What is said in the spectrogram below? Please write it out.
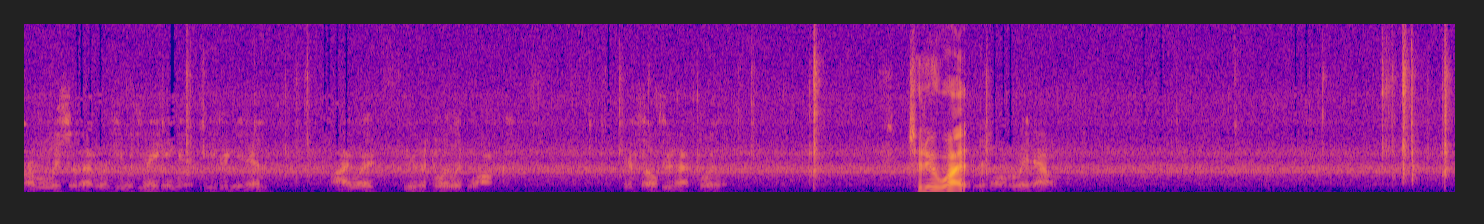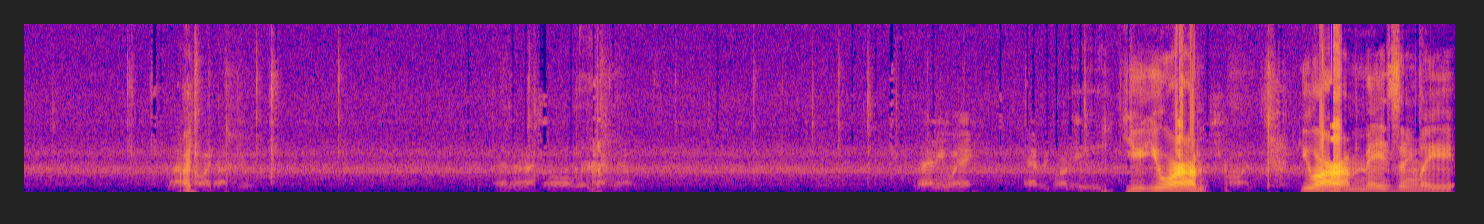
probably so that when he was making it, he could get in. I went through the toilet block and fell through that toilet. To do what? All the way down. That's I- how I got to it. And then I fell all the way back down. But anyway, everybody, You you are um, you are amazingly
